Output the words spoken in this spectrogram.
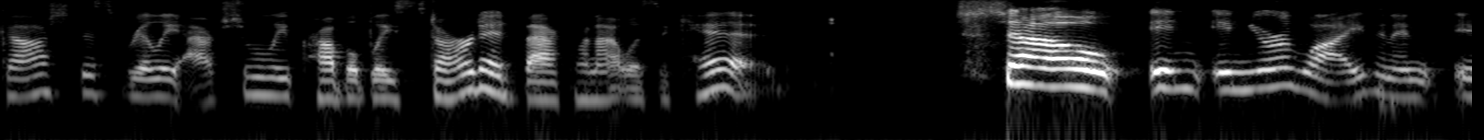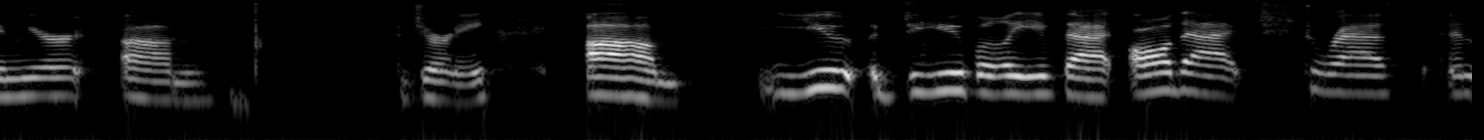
gosh, this really actually probably started back when I was a kid. So in in your life and in, in your um journey, um, you do you believe that all that stress and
